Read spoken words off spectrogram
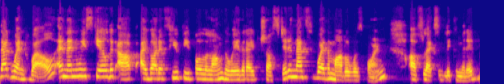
That went well. And then we scaled it up. I got a few people along the way that I trusted. And that's where the model was born of flexibly committed.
